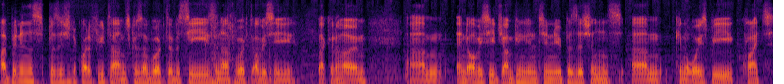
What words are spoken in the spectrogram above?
I've been in this position quite a few times because I've worked overseas and I've worked obviously back at home. Um, and obviously, jumping into new positions um, can always be quite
